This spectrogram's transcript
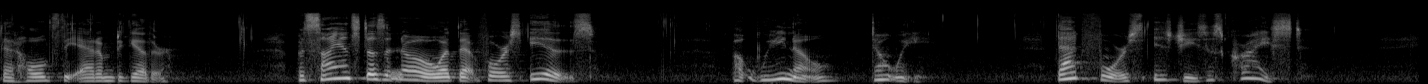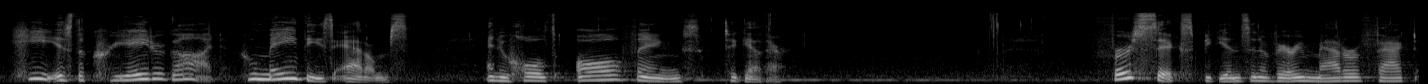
that holds the atom together. But science doesn't know what that force is. But we know, don't we? That force is Jesus Christ. He is the creator God who made these atoms and who holds all things together. Verse 6 begins in a very matter of fact,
